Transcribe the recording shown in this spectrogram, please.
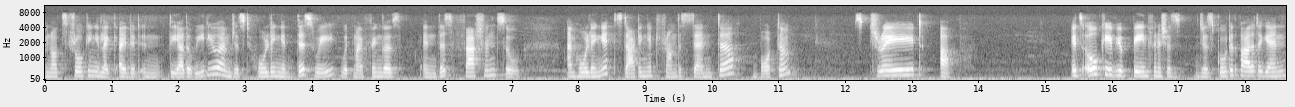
I'm not stroking it like I did in the other video. I'm just holding it this way with my fingers in this fashion. So I'm holding it starting it from the center bottom straight up. It's okay if your paint finishes. Just go to the palette again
